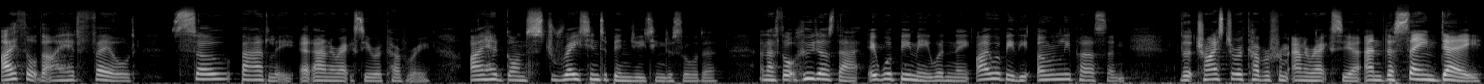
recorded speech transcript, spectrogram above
I thought that I had failed so badly at anorexia recovery. I had gone straight into binge eating disorder. And I thought, who does that? It would be me, wouldn't it? I would be the only person that tries to recover from anorexia and the same day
